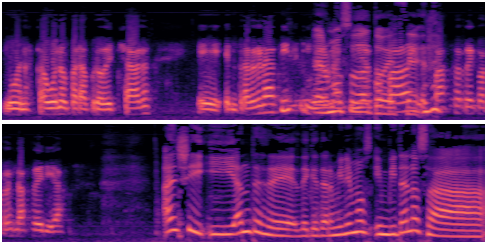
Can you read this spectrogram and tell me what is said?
y bueno, está bueno para aprovechar eh, entrar gratis y Hermoso dato copada este. y de recorres la feria. Angie, y antes de, que terminemos, invítanos a,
